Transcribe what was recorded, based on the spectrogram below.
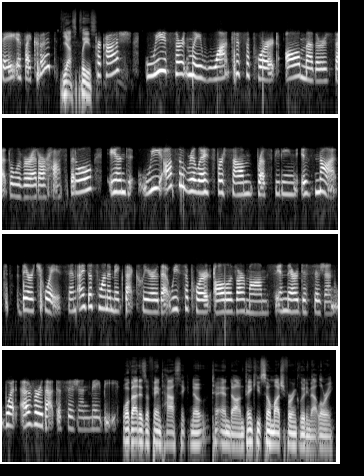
say, if I could. Yes, please. Prakash, we certainly want to support all mothers that deliver at our hospital. And we also realize for some, breastfeeding is not their choice. And I just want to make that clear that we support all of our moms in their decision, whatever that decision may be. Well, that is a fantastic note to end on. Thank you so much for including that, Lori.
